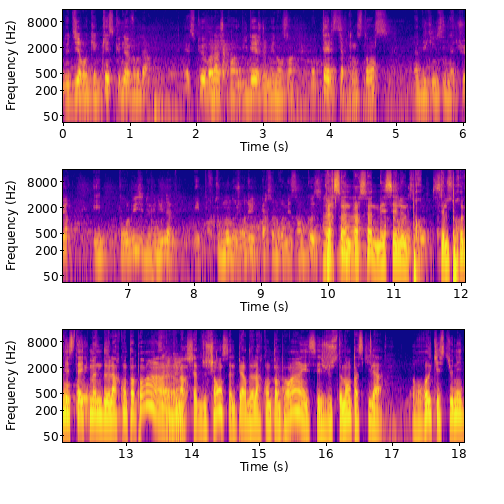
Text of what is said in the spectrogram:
De dire, OK, qu'est-ce qu'une œuvre d'art? Est-ce que, voilà, je prends un bidet, je le mets dans, un, dans telle circonstance, avec une signature, et pour lui, c'est devenu une œuvre. Et pour tout le monde aujourd'hui, personne ne remet ça en cause. Personne, personne. Mais c'est le, c'est le premier statement de l'art contemporain. Marcel Duchamp, c'est le père de l'art contemporain. Et c'est justement parce qu'il a re-questionné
